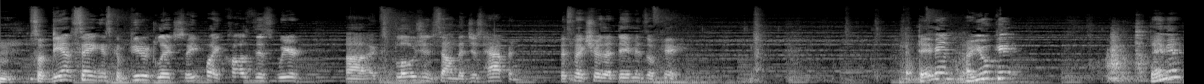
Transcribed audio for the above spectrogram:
Hmm. So Deion's saying his computer glitched, so he probably caused this weird uh, explosion sound that just happened. Let's make sure that Damian's okay. Damian, are you okay? Damian?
